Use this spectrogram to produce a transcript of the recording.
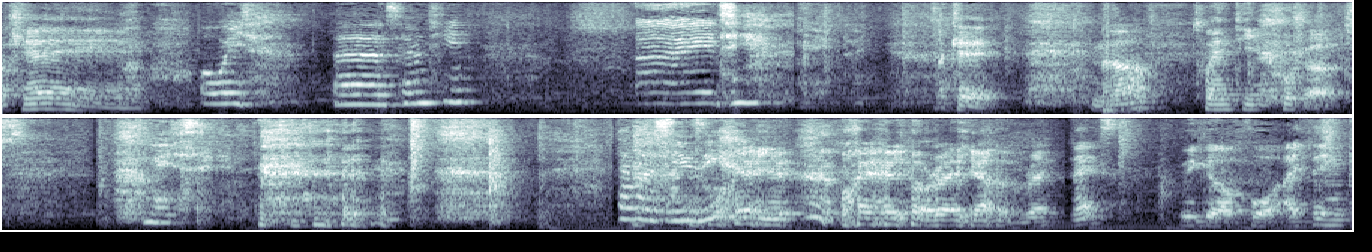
Okay. Oh, wait. Uh, 17, 18. Okay. Now 20 push-ups. Wait a second. that was easy. Why are you, why are you already out of breath? Next, we go for, I think,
